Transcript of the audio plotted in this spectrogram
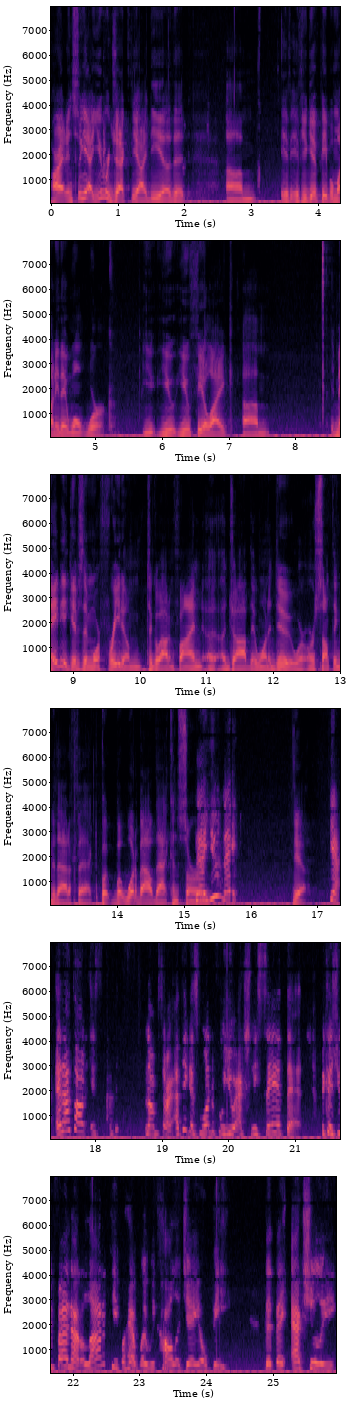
All right. And so yeah you reject the idea that um, if, if you give people money they won't work. You you, you feel like um, maybe it gives them more freedom to go out and find a, a job they want to do or, or, something to that effect. But but what about that concern? Now you name. Yeah. Yeah, and I thought it's. No, I'm sorry. I think it's wonderful you actually said that because you find out a lot of people have what we call a job, that they actually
